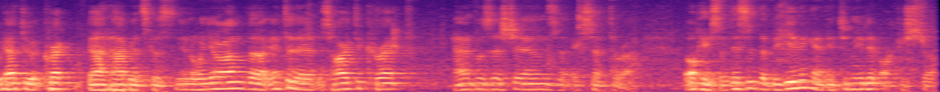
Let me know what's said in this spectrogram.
we had to correct bad habits because you know when you're on the internet, it's hard to correct hand positions, etc. Okay, so this is the beginning and intermediate orchestra.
